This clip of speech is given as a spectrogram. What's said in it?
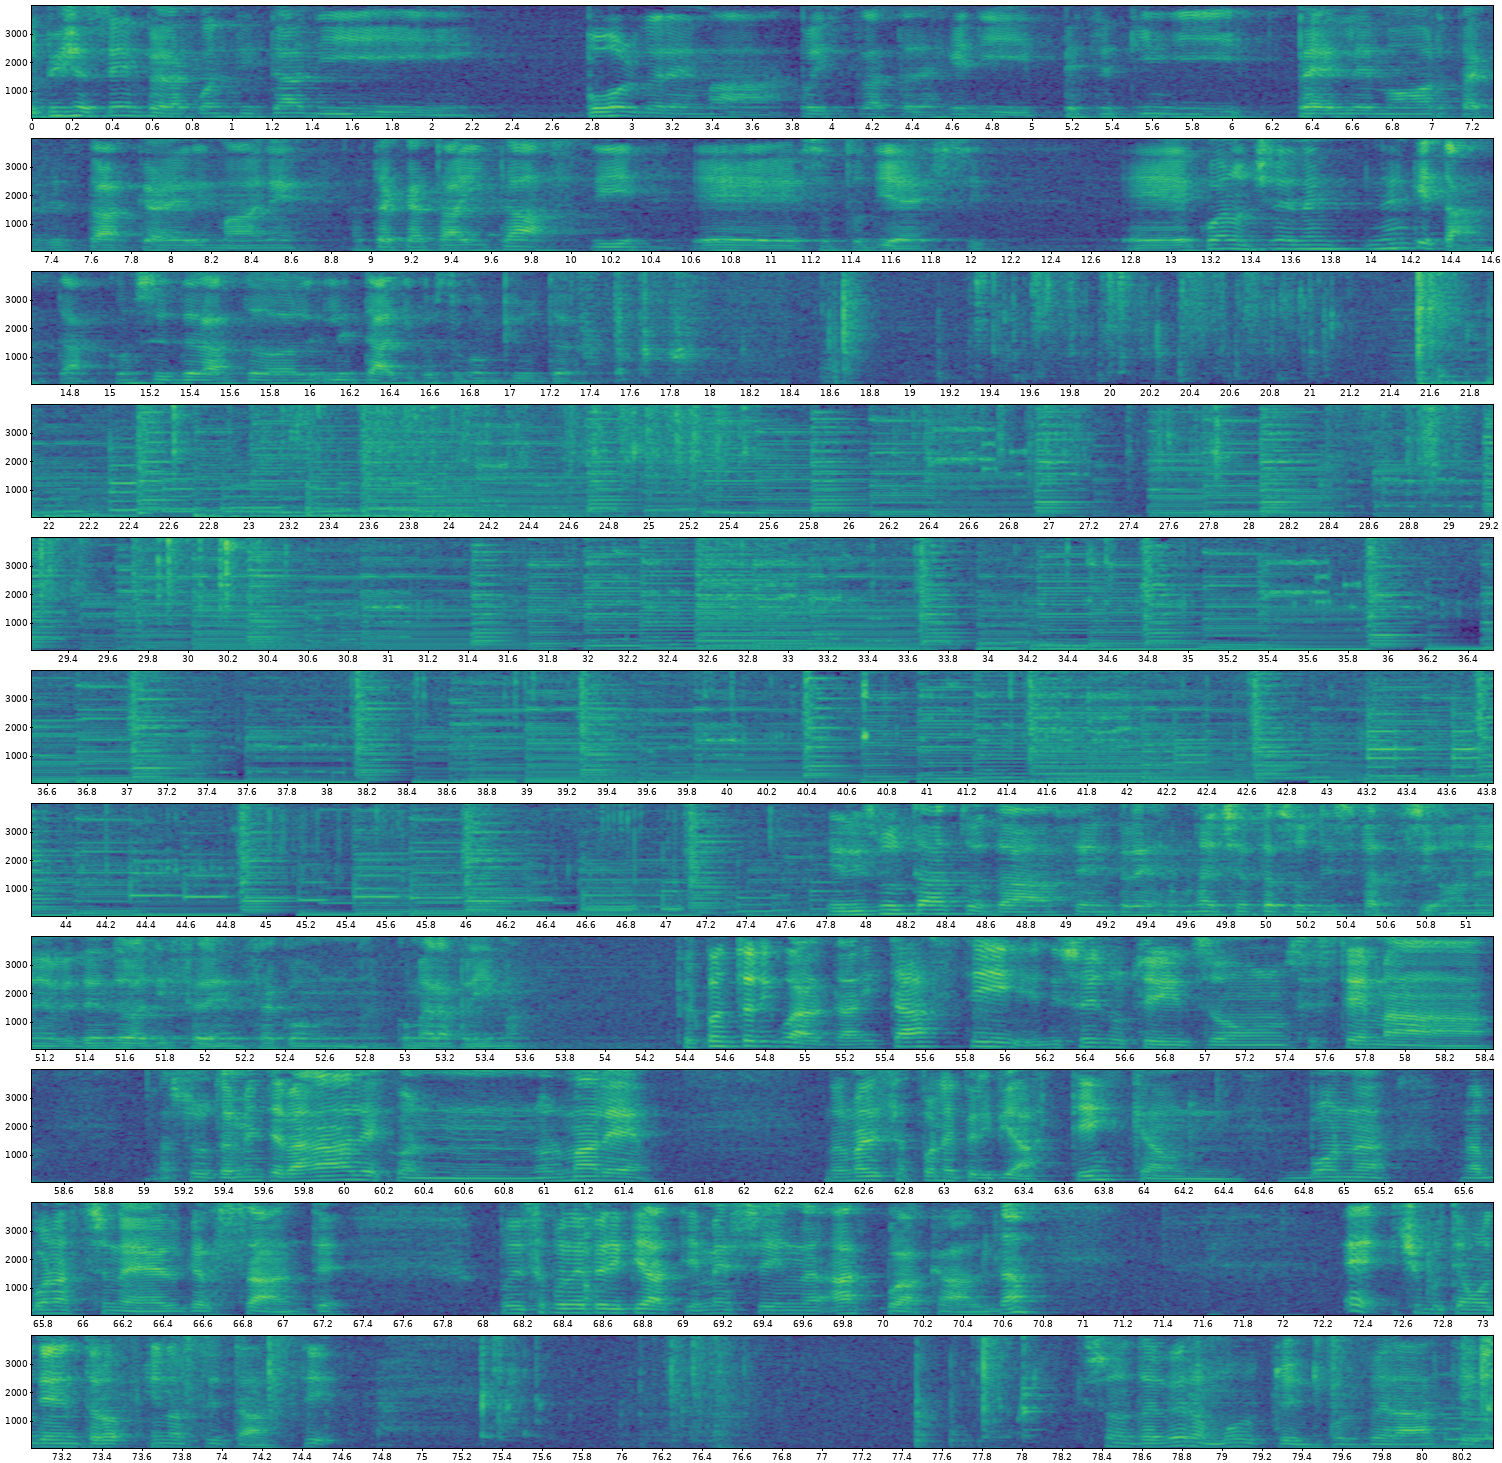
Stupisce sempre la quantità di polvere, ma poi si tratta anche di pezzettini di pelle morta che si stacca e rimane attaccata ai tasti e sotto di essi. E qua non ce n'è neanche tanta, considerato l'età di questo computer. Risultato dà sempre una certa soddisfazione vedendo la differenza con come era prima. Per quanto riguarda i tasti, di solito utilizzo un sistema assolutamente banale con normale, normale sapone per i piatti che ha un buon, una buona azione sgrassante. Un po' di sapone per i piatti messo in acqua calda e ci buttiamo dentro i nostri tasti sono davvero molto impolverati.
